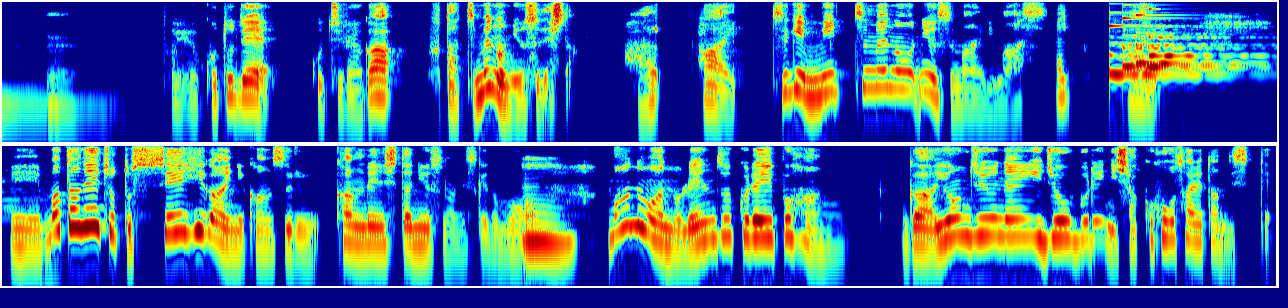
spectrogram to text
うんうん、ということでこちらが2つ目のニュースでした。はい。はい、次3つ目のニュース参ります。はいはいえーまたねちょっと性被害に関する関連したニュースなんですけども、うんマノアの連続レイプ犯が40年以上ぶりに釈放されたんですって。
